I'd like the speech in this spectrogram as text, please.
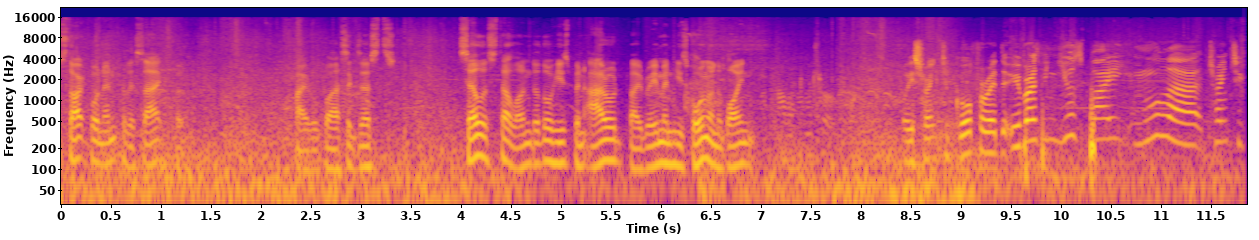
Start going in for the sack, but Pyroglass exists. Cell is still under though. He's been arrowed by Raymond. He's going on the point. Oh, he's trying to go for it. The Uber has been used by Mula, trying to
